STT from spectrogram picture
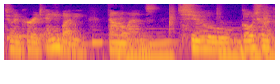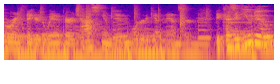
to encourage anybody down the lens to go to an authority figure the way that Veritasium did in order to get an answer. Because if you do,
